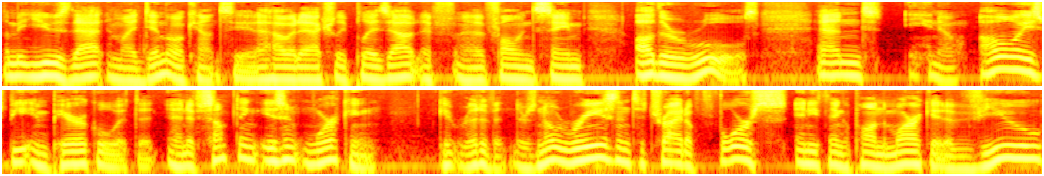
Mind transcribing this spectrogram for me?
let me use that in my demo account, see how it actually plays out if uh, following the same other rules. And, you know, always be empirical with it. And if something isn't working, get rid of it. There's no reason to try to force anything upon the market, a view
